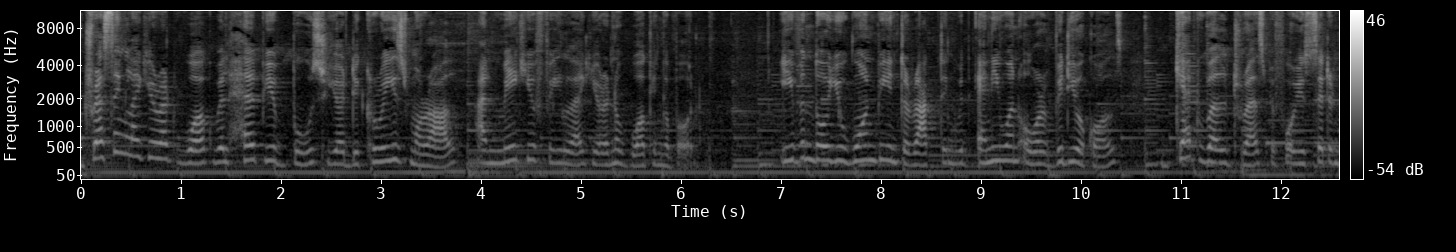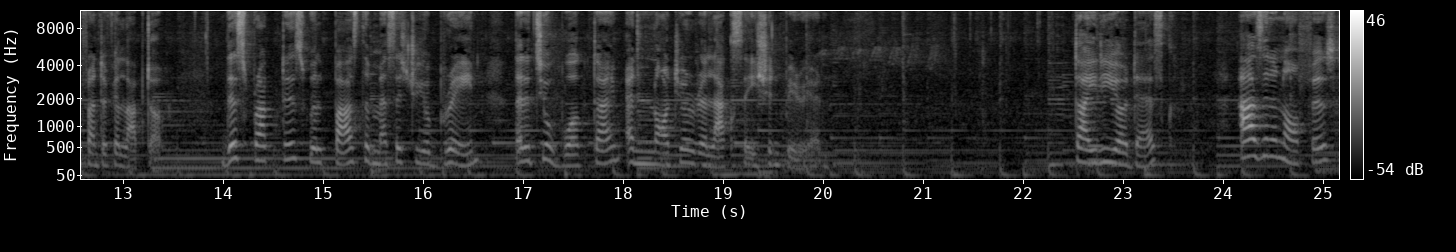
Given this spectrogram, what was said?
Dressing like you're at work will help you boost your decreased morale and make you feel like you're in a working abode. Even though you won't be interacting with anyone over video calls, get well dressed before you sit in front of your laptop. This practice will pass the message to your brain that it's your work time and not your relaxation period. Tidy your desk. As in an office,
